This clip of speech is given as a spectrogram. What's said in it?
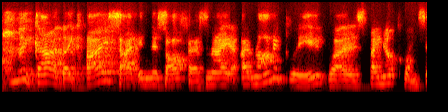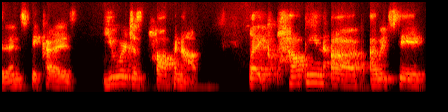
oh my God, like I sat in this office and I ironically was by no coincidence because you were just popping up, like popping up. I would see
